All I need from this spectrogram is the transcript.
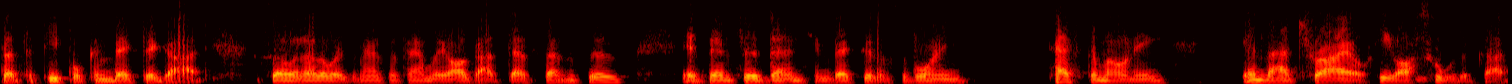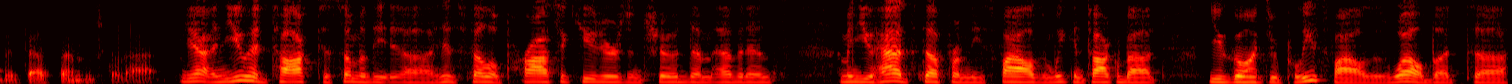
that the people convicted got. So, in other words, the Manson family all got death sentences. If Vince had been convicted of suborning testimony in that trial, he also would have gotten a death sentence for that. Yeah, and you had talked to some of the uh, his fellow prosecutors and showed them evidence. I mean, you had stuff from these files, and we can talk about you going through police files as well. But uh,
